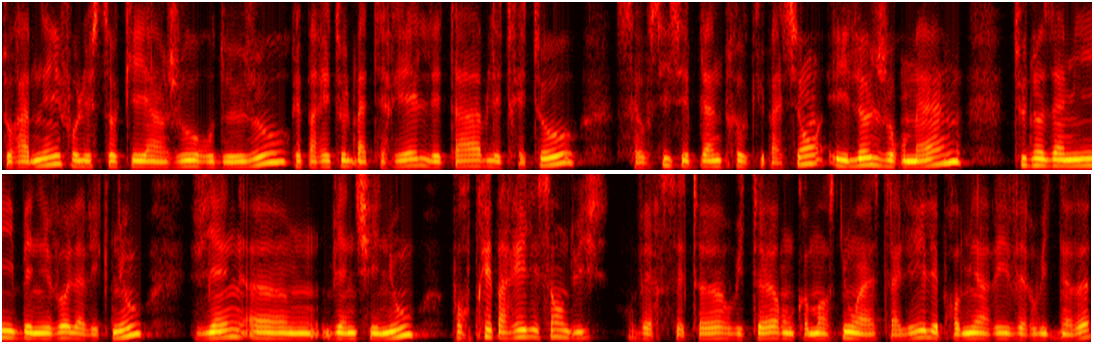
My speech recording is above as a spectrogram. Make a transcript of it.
Tout ramener, il faut le stocker un jour ou deux jours, préparer tout le matériel, les tables, les tréteaux, ça aussi, c'est plein de préoccupations. Et le jour même, tous nos amis bénévoles avec nous viennent, euh, viennent chez nous pour préparer les sandwichs. Vers 7h, 8h, on commence nous à installer. Les premiers arrivent vers 8, 9h.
